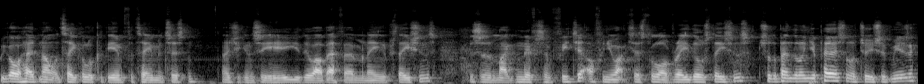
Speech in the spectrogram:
we go ahead now and take a look at the infotainment system. As you can see here, you do have FM and AM stations. This is a magnificent feature, offering you access to a lot of radio stations. So depending on your personal choice of music,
